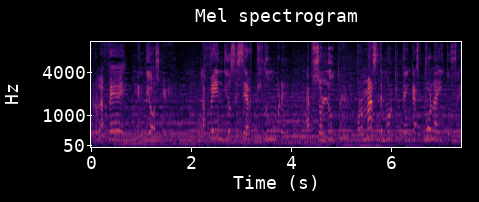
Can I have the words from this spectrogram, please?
pero la fe en Dios, querido, la fe en Dios es certidumbre absoluta. Por más temor que tengas, pon ahí tu fe,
